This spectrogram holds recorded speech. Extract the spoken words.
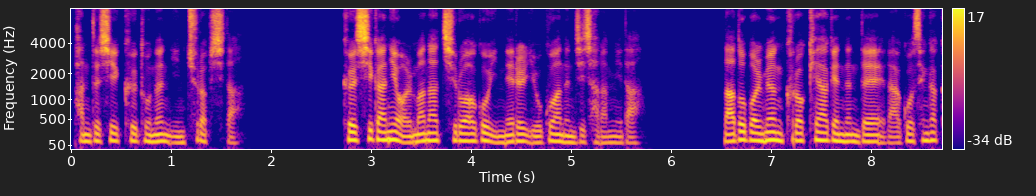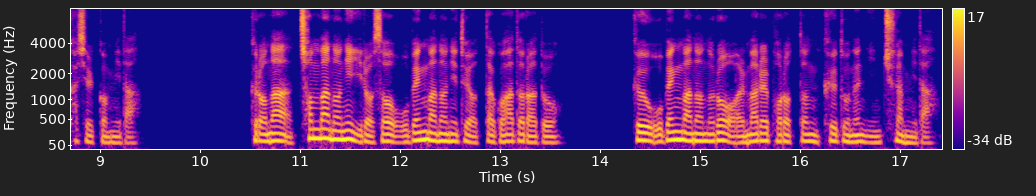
반드시 그 돈은 인출합시다. 그 시간이 얼마나 지루하고 인내를 요구하는지 잘 압니다. 나도 벌면 그렇게 하겠는데 라고 생각하실 겁니다. 그러나 천만 원이 잃어서 500만 원이 되었다고 하더라도 그 500만 원으로 얼마를 벌었던 그 돈은 인출합니다.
